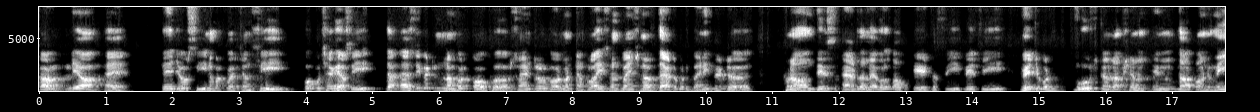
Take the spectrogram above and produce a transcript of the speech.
ਕਰ ਲਿਆ ਹੈ। ਤੇ ਜੋ ਸੀ ਨੰਬਰ ਕੁਐਸਚਨ ਸੀ ਉਹ ਪੁੱਛਿਆ ਗਿਆ ਸੀ the estimated number of uh, central government employees and pensioners that would benefit from this at the level of 8th CPC which would boost consumption in the economy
